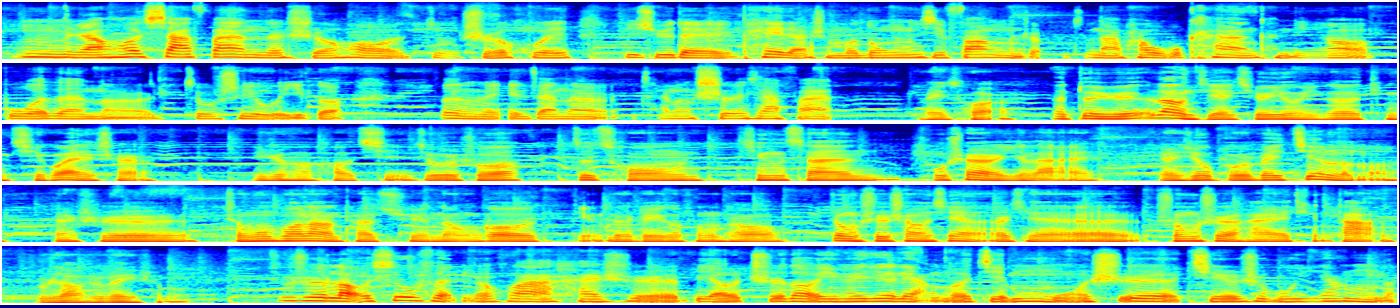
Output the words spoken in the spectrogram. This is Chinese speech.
嗯，然后下饭的时候就是会必须得配点什么东西放着，就哪怕我不看，肯定要播在那儿，就是有一个氛围在那儿才能吃得下饭。没错，那对于浪姐，其实有一个挺奇怪的事儿，一直很好奇，就是说，自从青三出事儿以来，选秀不是被禁了吗？但是《乘风破浪》它却能够顶着这个风头正式上线，而且声势还挺大的，不知道是为什么。就是老秀粉的话，还是比较知道，因为这两个节目模式其实是不一样的。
